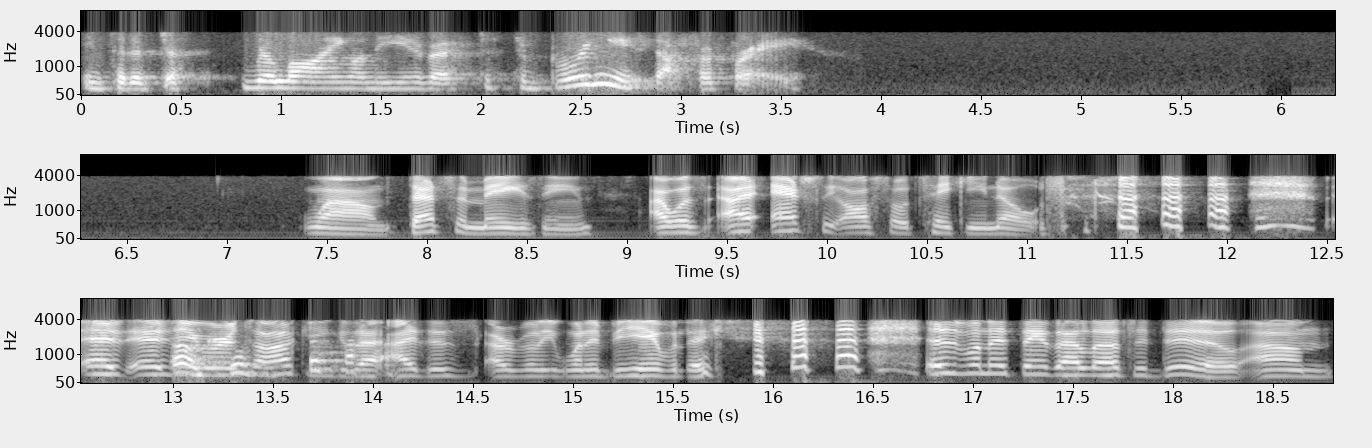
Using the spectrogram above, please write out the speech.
instead of just relying on the universe just to bring you stuff for free. Wow, that's amazing. I was I actually also taking notes as, as you were oh. talking because I, I just I really want to be able to. it's one of the things I love to do. Um,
